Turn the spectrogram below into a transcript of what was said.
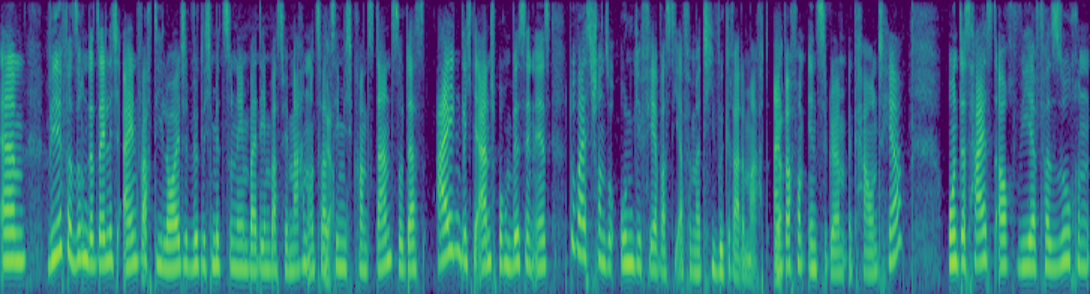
Ähm, wir versuchen tatsächlich einfach die Leute wirklich mitzunehmen bei dem, was wir machen und zwar Ja. ziemlich konstant, sodass eigentlich der Anspruch ein bisschen ist, du weißt schon so ungefähr, was die Affirmative gerade macht. Ja. Einfach vom Instagram-Account her. Und das heißt auch, wir versuchen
